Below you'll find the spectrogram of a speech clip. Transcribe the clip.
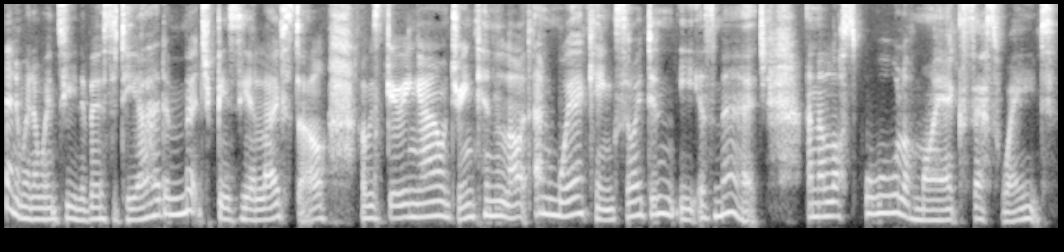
Then, when I went to university, I had a much busier lifestyle. I was going out, drinking a lot, and working, so I didn't eat as much. And I lost all of my excess weight.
